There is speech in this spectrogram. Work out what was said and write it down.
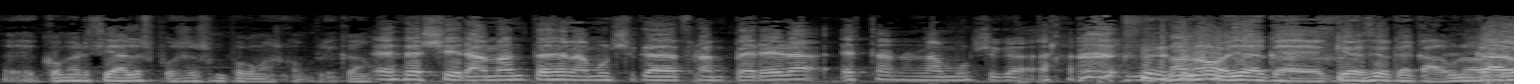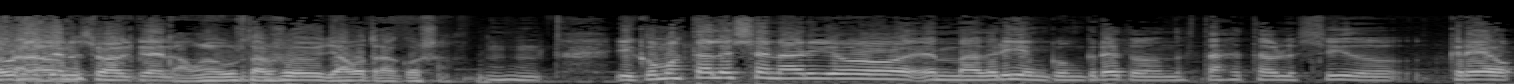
eh, comerciales, pues es un poco más complicado. Es decir, amantes de la música de Fran Pereira, esta no es la música. No, no, oye, que, quiero decir que cada uno, Cada uno tiene su aquel. Cada uno le gusta lo suyo y hago otra cosa. ¿Y cómo está el escenario en Madrid en concreto, donde estás establecido, creo?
